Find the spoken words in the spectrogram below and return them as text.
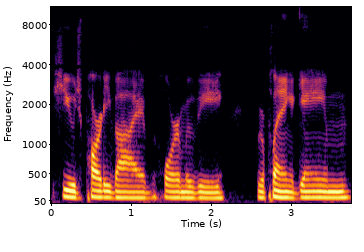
huge party vibe horror movie. We were playing a game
